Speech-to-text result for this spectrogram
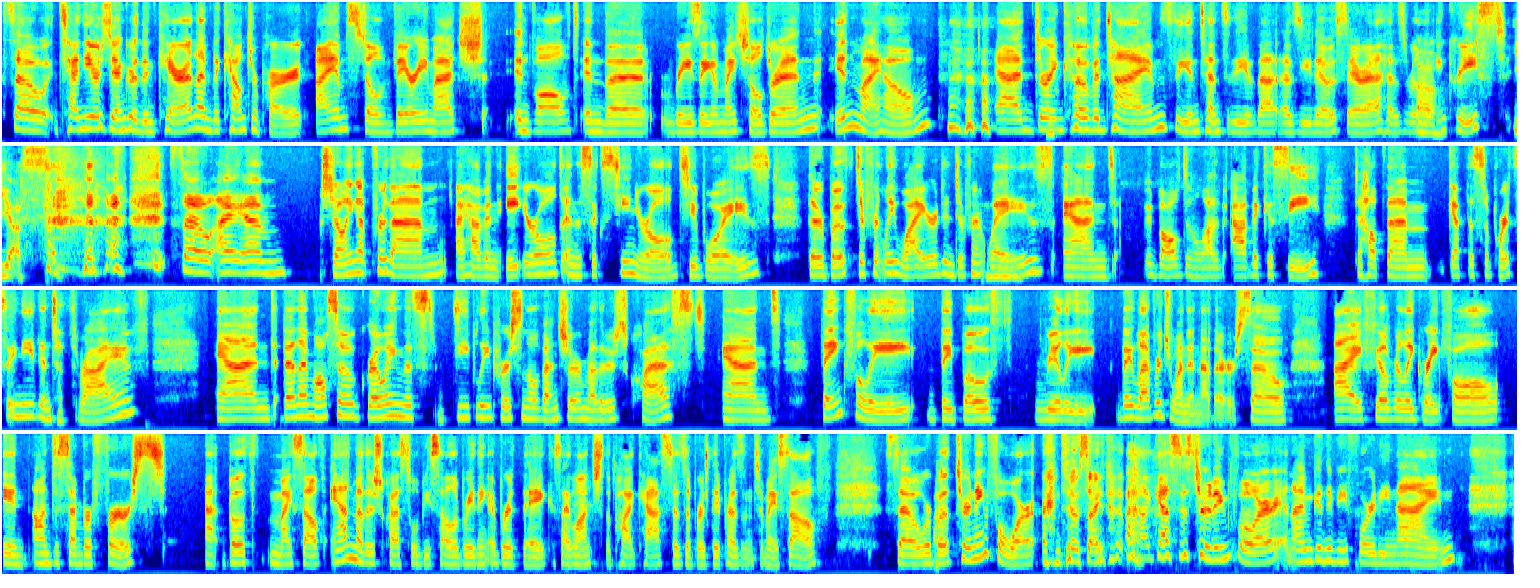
So, 10 years younger than Caren, I'm the counterpart. I am still very much involved in the raising of my children in my home. and during COVID times, the intensity of that, as you know, Sarah, has really oh, increased. Yes. so I am showing up for them. I have an eight year old and a 16 year old, two boys. They're both differently wired in different mm. ways and involved in a lot of advocacy to help them get the supports they need and to thrive. And then I'm also growing this deeply personal venture, Mother's Quest. And thankfully, they both really they leverage one another. So I feel really grateful in on December 1st at both myself and Mother's Quest will be celebrating a birthday because I launched the podcast as a birthday present to myself. So we're both turning four. no, sorry, the podcast is turning four, and I'm going to be 49.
